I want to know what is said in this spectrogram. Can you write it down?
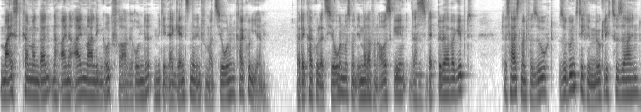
Meist kann man dann nach einer einmaligen Rückfragerunde mit den ergänzenden Informationen kalkulieren. Bei der Kalkulation muss man immer davon ausgehen, dass es Wettbewerber gibt. Das heißt, man versucht, so günstig wie möglich zu sein,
